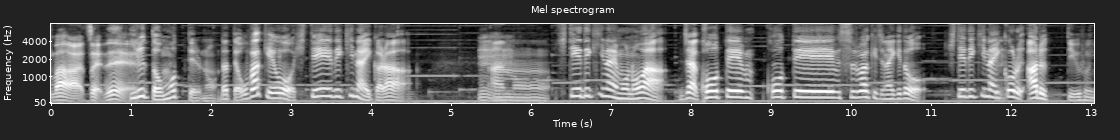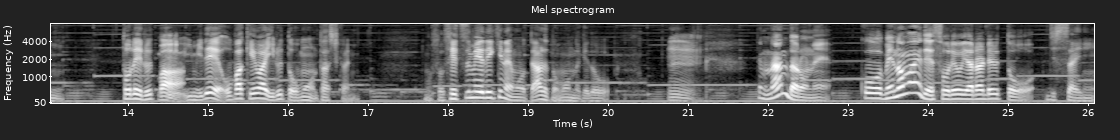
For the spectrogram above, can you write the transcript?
まあ、そうやね。いると思ってるの。だってお化けを否定できないから、うん。あの否定できないものはじゃあ肯定肯定するわけじゃないけど否定できないイコールあるっていう風に取れるってまあいう意味で、お化けはいると思う。の確かに。もうそう説明できないものってあると思うんだけど。うん。でもなんだろうね。こう目の前でそれをやられると実際に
